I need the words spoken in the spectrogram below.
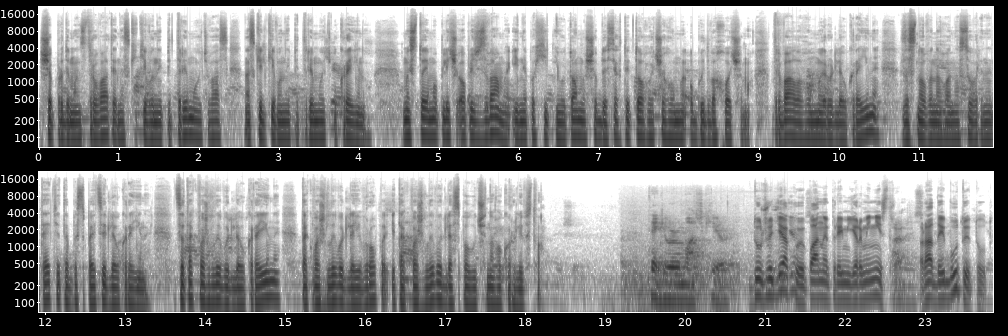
щоб продемонструвати, наскільки вони підтримують вас, наскільки вони підтримують Україну. Ми стоїмо пліч опліч з вами і непохитні у тому, щоб досягти того, чого ми обидва хочемо: тривалого миру для України, заснованого на суверенітеті та безпеці для України. Це так важливо для України, так важливо для Європи і так важливо для Сполученого Королівства. Дуже дякую, пане прем'єр-міністре. Радий бути тут.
